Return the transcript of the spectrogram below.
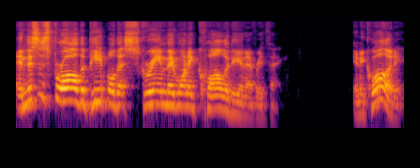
And this is for all the people that scream they want equality and everything. Inequality.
